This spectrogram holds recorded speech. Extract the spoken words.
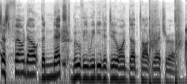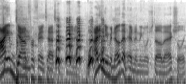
just found out the next movie we need to do on Dub Talk Retro. I am down for Fantastic Planet. I didn't even know that had an English dub, actually.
